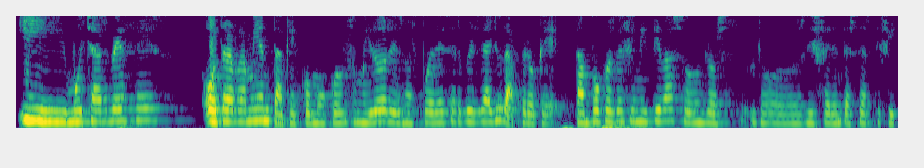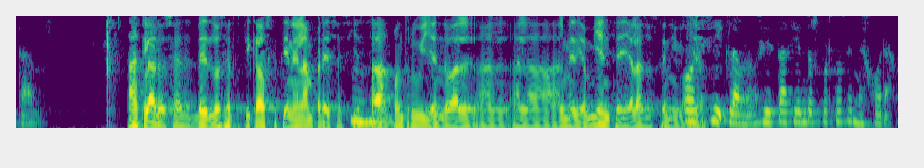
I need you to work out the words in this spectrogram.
y muchas veces otra herramienta que como consumidores nos puede servir de ayuda, pero que tampoco es definitiva, son los, los diferentes certificados. Ah, claro, o sea, ves los certificados que tiene la empresa, si está contribuyendo al, al, al, medio ambiente y a la sostenibilidad. O sí, claro, si está haciendo esfuerzos de mejora.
